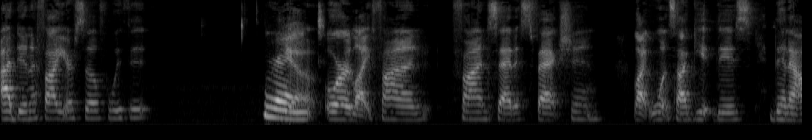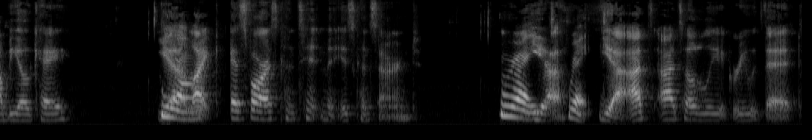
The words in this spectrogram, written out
identify yourself with it, right? Yeah, or like find find satisfaction like once I get this, then I'll be okay. Yeah, yeah. like as far as contentment is concerned. Right. Yeah. Right. Yeah, I I totally agree with that.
